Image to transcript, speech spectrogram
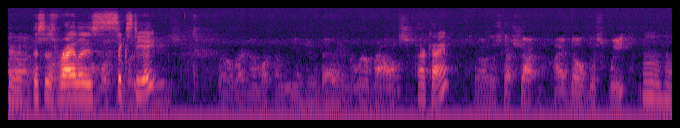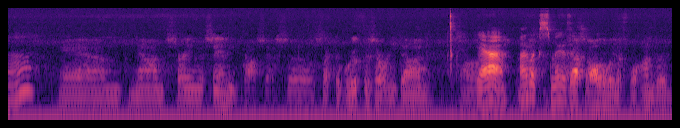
Uh, this is Riley's I'm working with 68. these. So right now I'm working on the and the rear balance. Okay. So this got shot in high build this week, Mm-hmm. and now I'm starting the sanding process. So it's like the roof is already done. Um, Yeah, that looks smooth. That's all the way to 400. um,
